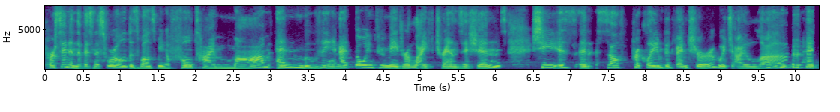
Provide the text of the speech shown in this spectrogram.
person in the business world, as well as being a full time mom and moving mm-hmm. and going through major life transitions. She is a self proclaimed adventurer, which I love. and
